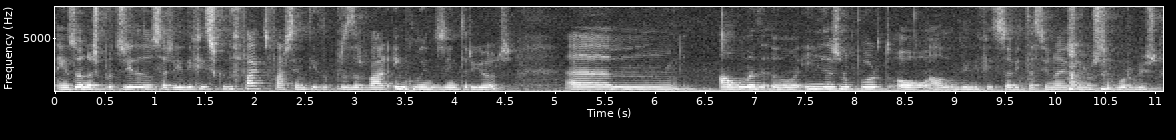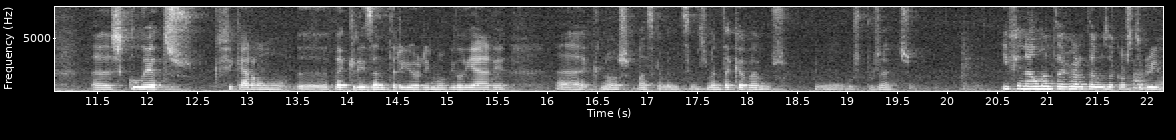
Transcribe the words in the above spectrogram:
em zonas protegidas, ou seja, edifícios que de facto faz sentido preservar, incluindo os interiores. Um, algumas ilhas no Porto ou alguns edifícios habitacionais nos subúrbios uh, esqueletos que ficaram uh, da crise anterior imobiliária, uh, que nós basicamente simplesmente acabamos os projetos. E finalmente agora estamos a construir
